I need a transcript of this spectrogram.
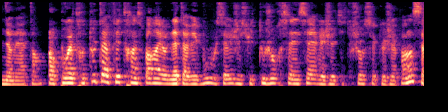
Non mais attends. Alors pour être tout à fait transparent et honnête avec vous, vous savez, je suis toujours sincère et je dis toujours ce que je pense.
